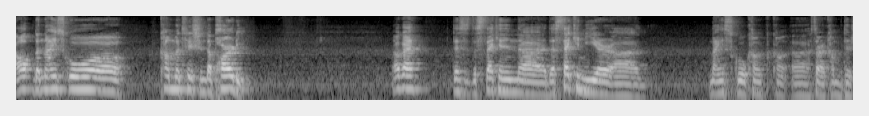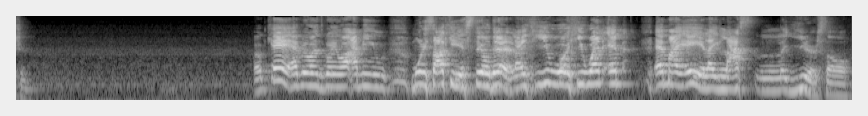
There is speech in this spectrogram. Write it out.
Oh, the night school competition, the party. Okay, this is the second, uh, the second year uh, night school uh, sorry competition. Okay, everyone's going well. I mean, Morisaki is still there. Like he he went M- MIA like last year, so.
